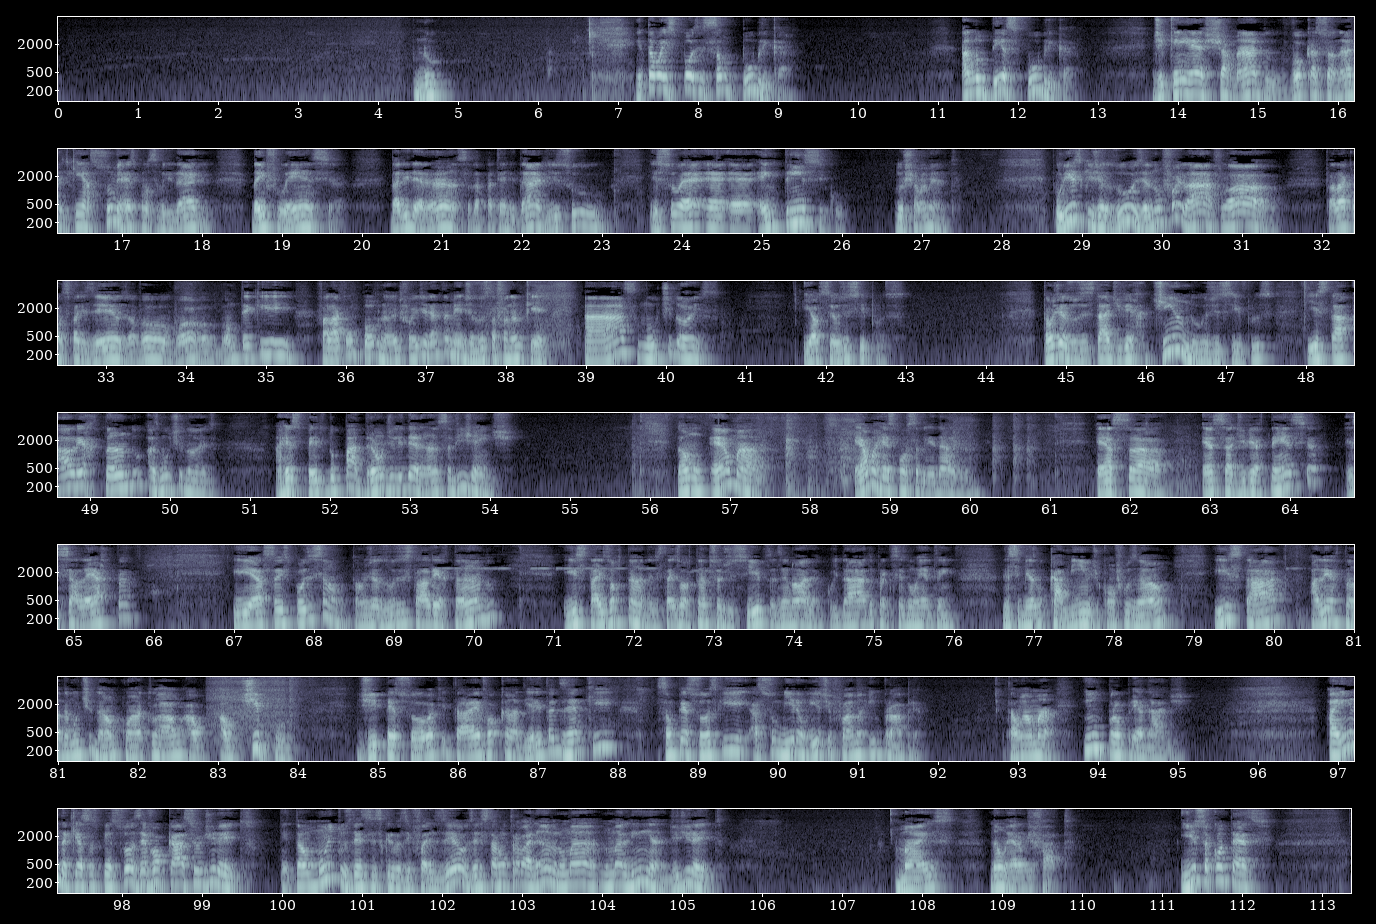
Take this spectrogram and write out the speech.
Nu. Então a exposição pública, a nudez pública de quem é chamado, vocacionado, de quem assume a responsabilidade da influência, da liderança, da paternidade, isso, isso é, é, é, é intrínseco do chamamento. Por isso que Jesus ele não foi lá, falou, falar com os fariseus, eu vou, vou, vamos ter que falar com o povo. Não, ele foi diretamente. Jesus está falando o quê? Às multidões e aos seus discípulos. Então Jesus está advertindo os discípulos e está alertando as multidões a respeito do padrão de liderança vigente. Então é uma é uma responsabilidade essa essa advertência, esse alerta e essa exposição. Então Jesus está alertando e está exortando. Ele está exortando seus discípulos, dizendo: olha, cuidado para que vocês não entrem nesse mesmo caminho de confusão e está alertando a multidão quanto ao, ao, ao tipo de pessoa que está evocando. E ele está dizendo que são pessoas que assumiram isso de forma imprópria. Então há uma impropriedade. Ainda que essas pessoas evocassem o direito. Então, muitos desses escribas e fariseus, eles estavam trabalhando numa, numa linha de direito mas não eram de fato. E isso acontece.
